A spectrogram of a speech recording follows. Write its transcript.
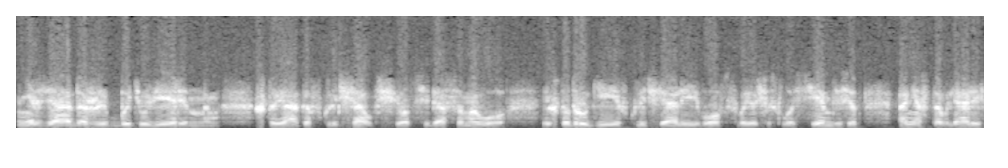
Нельзя даже быть уверенным, что Яков включал в счет себя самого, и что другие включали его в свое число 70, а не оставляли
